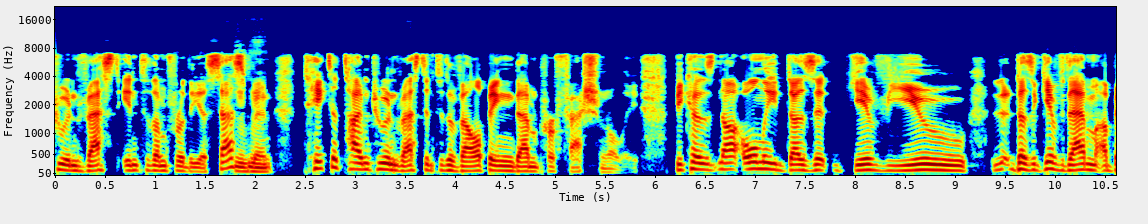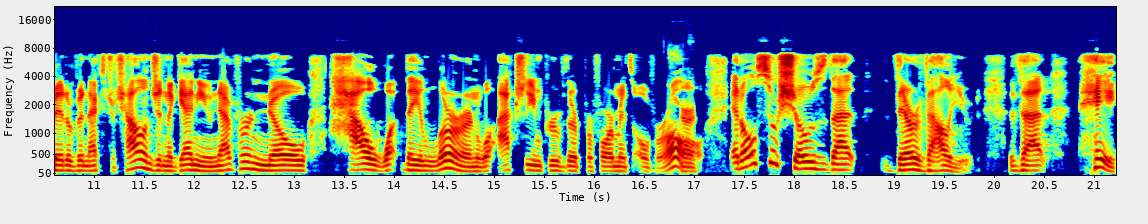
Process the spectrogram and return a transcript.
to invest into them for the assessment, mm-hmm. take the time to invest into developing developing them professionally because not only does it give you does it give them a bit of an extra challenge and again you never know how what they learn will actually improve their performance overall. Sure. it also shows that they're valued that hey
